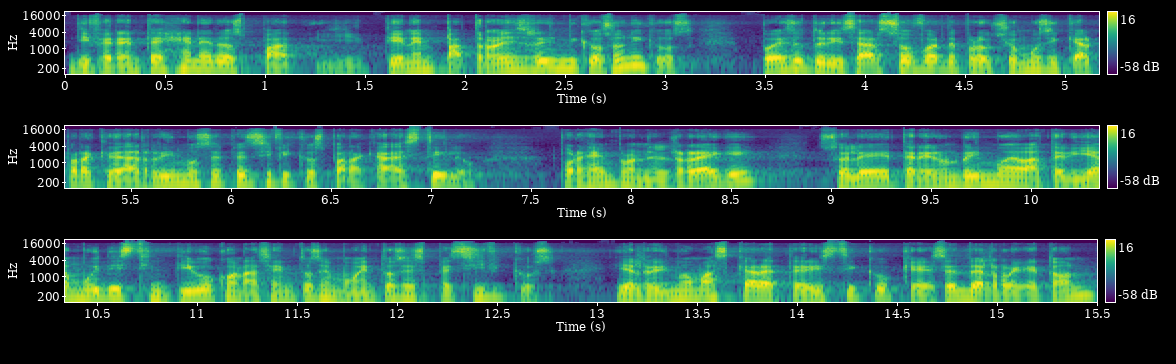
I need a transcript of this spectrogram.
Diferentes géneros tienen patrones rítmicos únicos. Puedes utilizar software de producción musical para crear ritmos específicos para cada estilo. Por ejemplo, en el reggae suele tener un ritmo de batería muy distintivo con acentos en momentos específicos y el ritmo más característico que es el del reggaetón,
